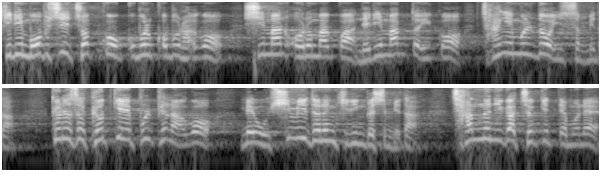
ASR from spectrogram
길이 몹시 좁고 꼬불꼬불하고 심한 오르막과 내리막도 있고 장애물도 있습니다. 그래서 걷기에 불편하고 매우 힘이 드는 길인 것입니다. 찾는 이가 적기 때문에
